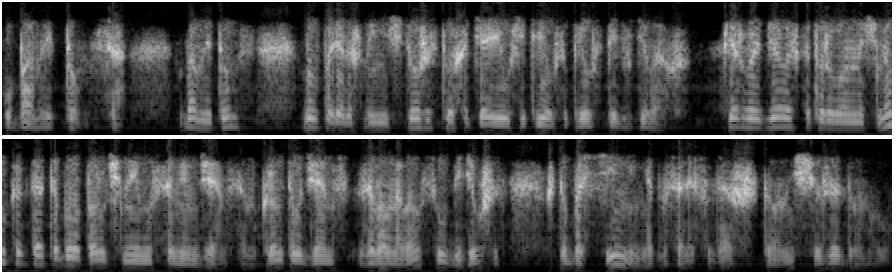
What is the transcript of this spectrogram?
у Бамли Томса. Бамли Томс был порядочное ничтожество, хотя и ухитрился преуспеть в делах. Первое дело, с которого он начинал когда-то, было поручено ему самим Джеймсом. Кроме того, Джеймс заволновался, убедившись, что Бассини нет в зале суда. Что он еще задумал?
